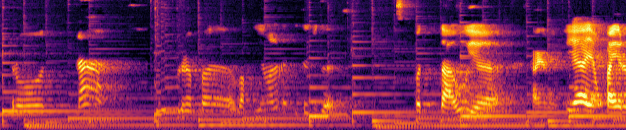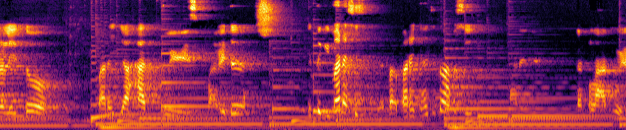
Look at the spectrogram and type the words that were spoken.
terus nah beberapa waktu yang lalu kan kita juga sempat tahu ya Kayak ya yang viral itu pare jahat. Kemarin itu itu gimana sih Pak pare jahat itu apa sih kan pelaku ya.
